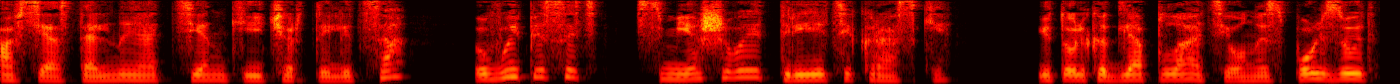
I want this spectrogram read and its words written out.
А все остальные оттенки и черты лица выписать, смешивая третьи краски. И только для платья он использует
